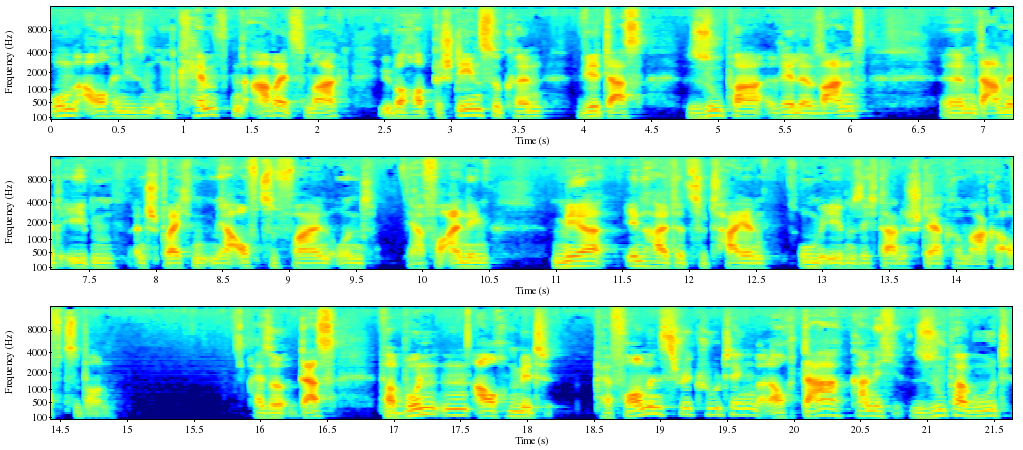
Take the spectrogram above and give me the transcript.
um auch in diesem umkämpften Arbeitsmarkt überhaupt bestehen zu können, wird das super relevant, ähm, damit eben entsprechend mehr aufzufallen und ja vor allen Dingen mehr Inhalte zu teilen, um eben sich da eine stärkere Marke aufzubauen. Also das verbunden auch mit Performance Recruiting, weil auch da kann ich super gut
